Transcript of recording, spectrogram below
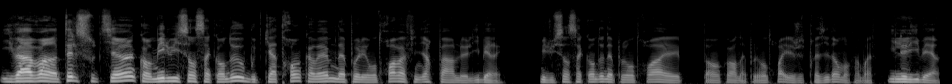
Il va avoir un tel soutien qu'en 1852, au bout de 4 ans quand même, Napoléon III va finir par le libérer. 1852, Napoléon III est pas encore Napoléon III, il est juste président, mais enfin bref, il le libère.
